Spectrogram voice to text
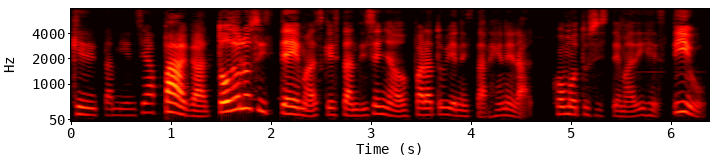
que también se apaga todos los sistemas que están diseñados para tu bienestar general, como tu sistema digestivo,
